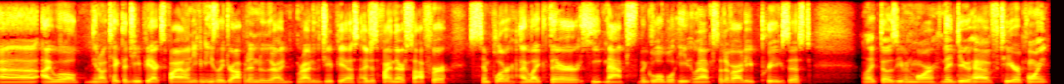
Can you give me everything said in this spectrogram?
uh, I will, you know, take the GPX file and you can easily drop it into the ride, ride with GPS. I just find their software simpler. I like their heat maps, the global heat maps that have already pre-exist. I like those even more. They do have, to your point,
